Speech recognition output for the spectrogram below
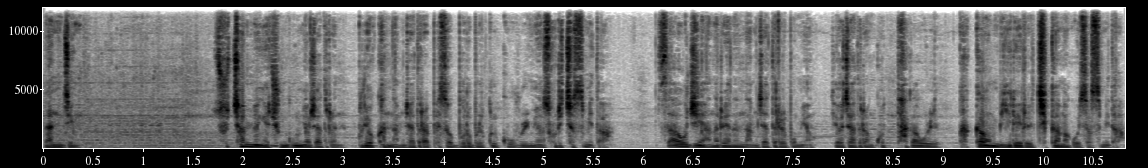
난징 수천 명의 중국 여자들은 무력한 남자들 앞에서 무릎을 꿇고 울며 소리쳤습니다. 싸우지 않으려는 남자들을 보며 여자들은 곧 다가올 가까운 미래를 직감하고 있었습니다.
